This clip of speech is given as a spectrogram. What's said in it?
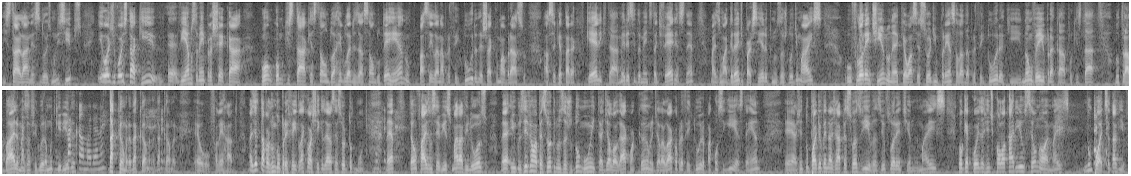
estar lá nesses dois municípios. E hoje vou estar aqui, é, viemos também para checar como, como, que está a questão da regularização do terreno. Passei lá na prefeitura, deixar aqui um abraço à secretária Kelly, que está merecidamente está de férias, né? mas uma grande parceira que nos ajudou demais o Florentino, né, que é o assessor de imprensa lá da prefeitura, que não veio para cá porque está no trabalho, mas a figura muito querida. Da Câmara, né? Da Câmara, da Câmara, da Câmara. É, eu falei errado. Mas ele estava junto com o prefeito lá, que eu achei que ele era assessor de todo mundo. Né? Então faz um serviço maravilhoso. Né? Inclusive é uma pessoa que nos ajudou muito a dialogar com a Câmara, dialogar com a prefeitura para conseguir esse terreno. É, a gente não pode homenagear pessoas vivas, viu, Florentino? Mas qualquer coisa a gente colocaria o seu nome, mas não pode, você está vivo.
